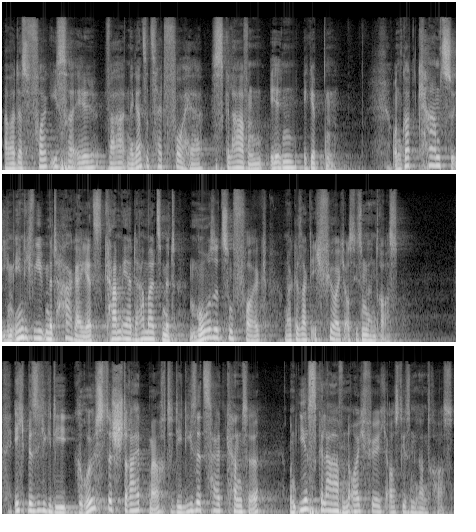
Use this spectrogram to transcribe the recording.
aber das Volk Israel war eine ganze Zeit vorher Sklaven in Ägypten. Und Gott kam zu ihm, ähnlich wie mit Hagar jetzt, kam er damals mit Mose zum Volk und hat gesagt, ich führe euch aus diesem Land raus. Ich besiege die größte Streitmacht, die diese Zeit kannte, und ihr Sklaven, euch führe ich aus diesem Land raus.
